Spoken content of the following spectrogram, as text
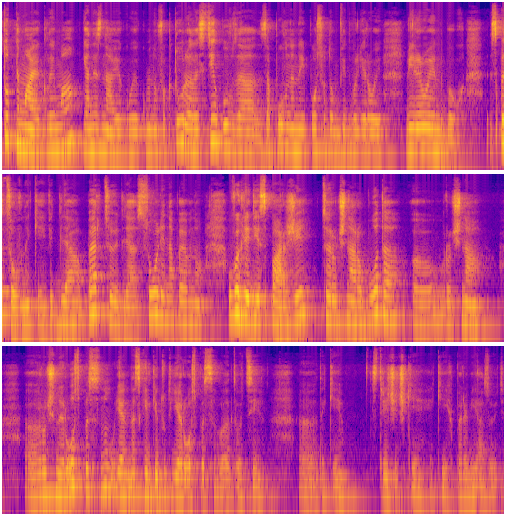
Тут немає клейма, я не знаю, якої мануфактури, але стіл був за, заповнений посудом від Бог. Спецовники для перцю і для солі, напевно. У вигляді спаржі це ручна робота, е, ручна, е, ручний розпис. Ну, я, наскільки тут є розпис, оці е, такі стрічечки, які їх перев'язують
